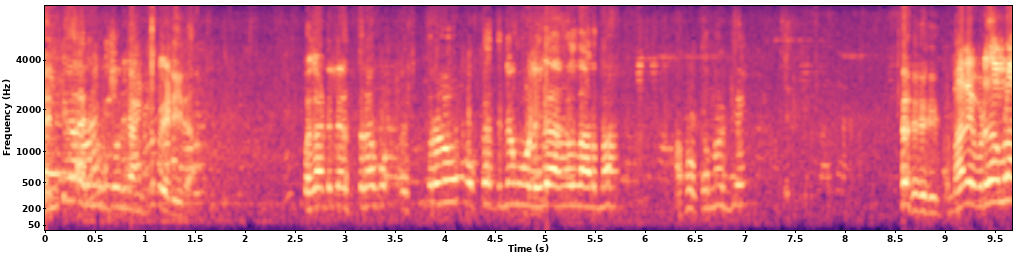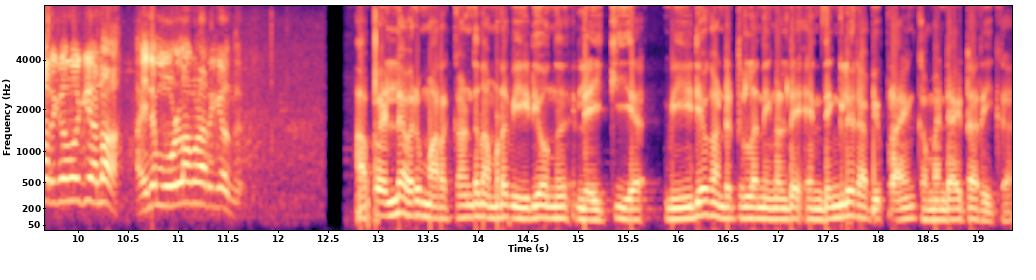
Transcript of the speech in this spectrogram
വലിയ കാര്യങ്ങൾക്കൊന്നും ഞങ്ങൾക്ക് പേടിയില്ല. ഇപ്പൊ കണ്ടില്ല എത്ര എത്ര എത്രയോ പൊക്കത്തിന്റെ മുകളിൽ ഞങ്ങൾ നടന്ന. ആ പൊക്കം നോക്കിയേ. ഇവിടെ നമ്മൾ ഇറങ്ങാൻ നോക്കിയാണ്ടാ അതിന്റെ മുകളിൽ നമ്മൾ ഇറങ്ങിയത്. അപ്പോൾ എല്ലാവരും മറക്കാണ്ട് നമ്മുടെ വീഡിയോ ഒന്ന് ലൈക്ക് ചെയ്യുക. വീഡിയോ കണ്ടിട്ടുള്ള നിങ്ങളുടെ എന്തെങ്കിലും ഒരു അഭിപ്രായം കമന്റായിട്ട് അറിയിക്കുക.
